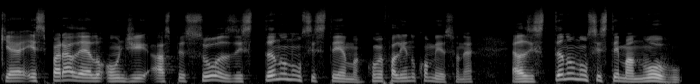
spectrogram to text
que é esse paralelo onde as pessoas estando num sistema, como eu falei no começo, né? Elas estando num sistema novo,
